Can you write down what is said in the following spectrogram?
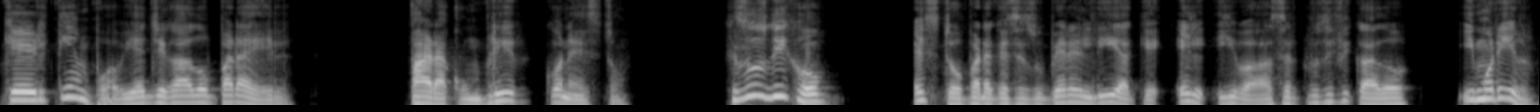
que el tiempo había llegado para Él para cumplir con esto. Jesús dijo esto para que se supiera el día que Él iba a ser crucificado y morir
